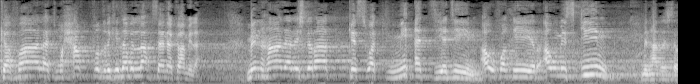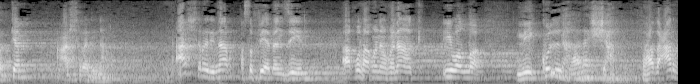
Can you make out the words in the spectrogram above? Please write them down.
كفالة محفظ لكتاب الله سنة كاملة. من هذا الاشتراك كسوة مئة يتيم أو فقير أو مسكين. من هذا الاشتراك. كم؟ عشرة دينار. عشرة دينار أصب فيها بنزين أقولها هنا وهناك. إي والله لكل هذا الشهر. فهذا عرض.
